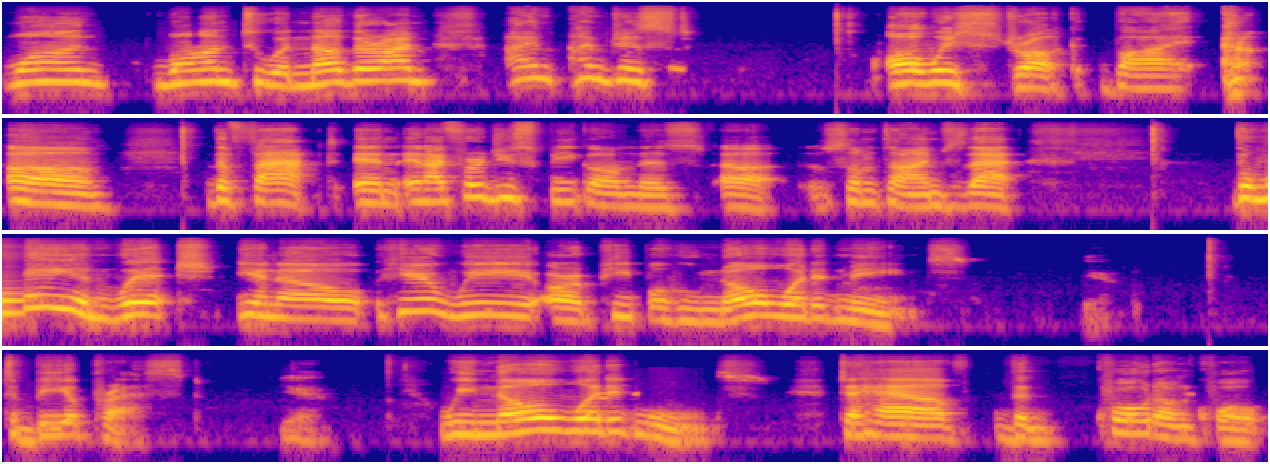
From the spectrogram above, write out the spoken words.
one one to another i'm i'm i'm just always struck by um the fact and and i've heard you speak on this uh sometimes that the way in which you know here we are people who know what it means Yeah. to be oppressed Yeah. we know what it means to have the quote unquote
